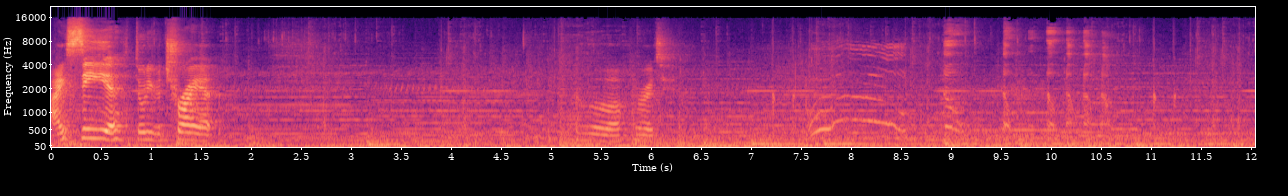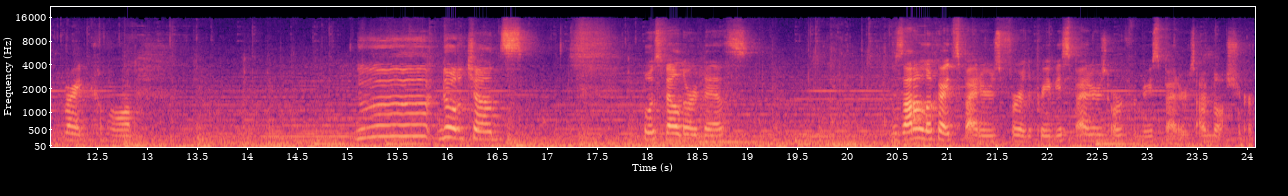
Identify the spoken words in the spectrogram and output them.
I see you. Don't even try it. Oh, right. Right, come on. Uh, not a chance. To our deaths. Is that a lookout spiders for the previous spiders or for new spiders? I'm not sure.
